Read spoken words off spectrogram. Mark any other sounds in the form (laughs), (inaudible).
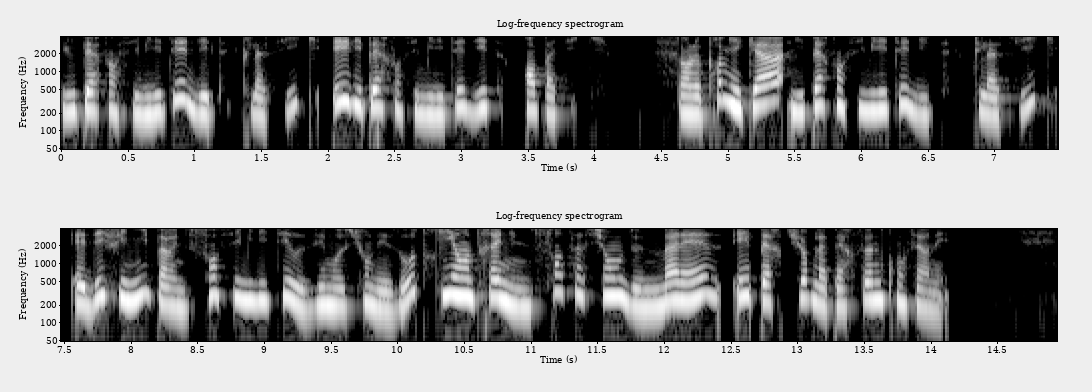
L'hypersensibilité dite classique et l'hypersensibilité dite empathique. Dans le premier cas, l'hypersensibilité dite classique est définie par une sensibilité aux émotions des autres qui entraîne une sensation de malaise et perturbe la personne concernée.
